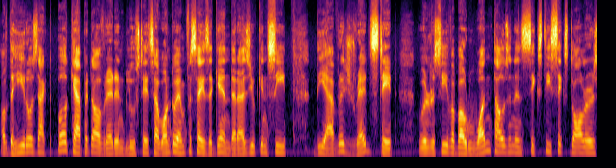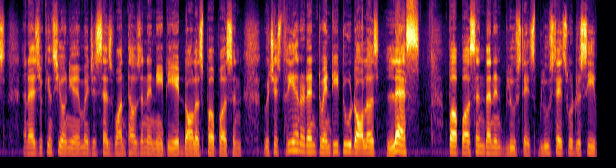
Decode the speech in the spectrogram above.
of the HEROES Act per capita of red and blue states i want to emphasize again that as you can see the average red state will receive about $1066 and as you can see on your image it says $1088 per person which is $322 less per person than in blue states. Blue states would receive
